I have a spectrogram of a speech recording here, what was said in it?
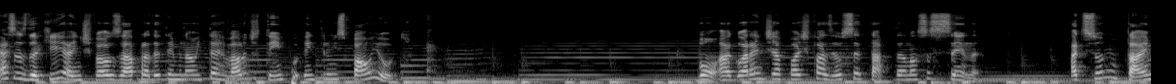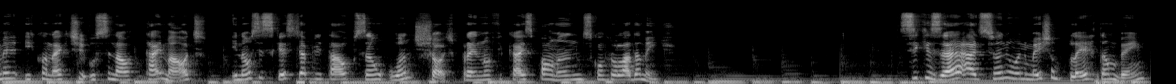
Essas daqui a gente vai usar para determinar o intervalo de tempo entre um spawn e outro. Bom, agora a gente já pode fazer o setup da nossa cena. Adicione um timer e conecte o sinal timeout e não se esqueça de habilitar a opção one shot para não ficar spawnando descontroladamente. Se quiser, adicione um animation player também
